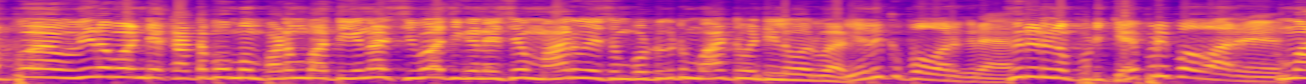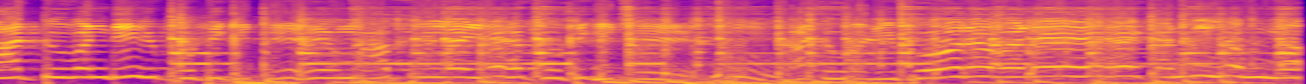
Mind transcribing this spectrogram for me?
அப்ப வீரபாண்டிய கட்டபொம்மன் படம் பாத்தீங்கன்னா சிவாஜி கணேசன் மாறுவேஷம் போட்டுக்கிட்டு மாட்டு வண்டியில வருவார். எதுக்கு போவாருங்கிற? திருடனை பிடிக்க. எப்படி போவாரு? மாட்டு வண்டி பூட்டிக்கிட்டு மாப்பிள்ளைய கூட்டிக்கிட்டு. காட்டு வழி போறவளே கண்ணியம்மா.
